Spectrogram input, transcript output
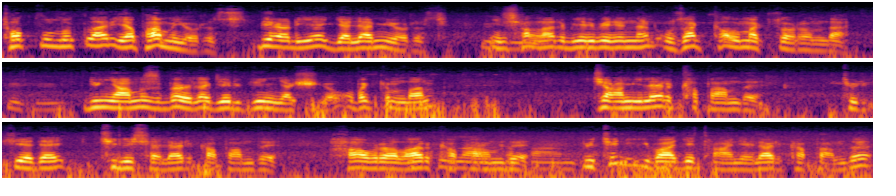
topluluklar yapamıyoruz. Bir araya gelemiyoruz. İnsanlar birbirinden uzak kalmak zorunda. Dünyamız böyle bir gün yaşıyor. O bakımdan camiler kapandı. Türkiye'de kiliseler kapandı. Havralar Okullar kapandı. kapandı. Bütün ibadethaneler kapandı.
